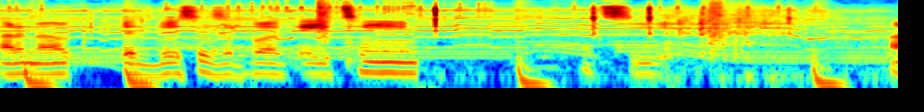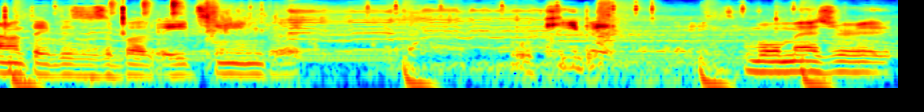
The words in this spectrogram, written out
I don't know if this is above 18. Let's see. I don't think this is above 18, but we'll keep it. We'll measure it.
